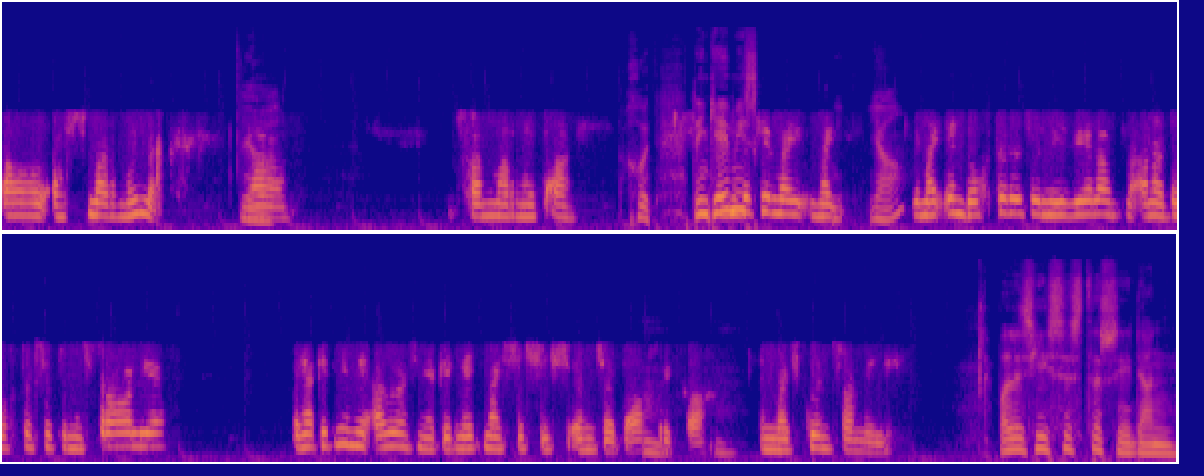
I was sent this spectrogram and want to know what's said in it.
al as maar moeilik. Ja. Dit gaan maar net aan. Goed. Dink jy Ek sê my my ja? my een dogter is in Nieu-Seeland, my ander dogter sit in Australië. En ek het nie my ouers nie, ek het net my sussies in Suid-Afrika en my skoonfamilie. Wel as jy susters het dan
